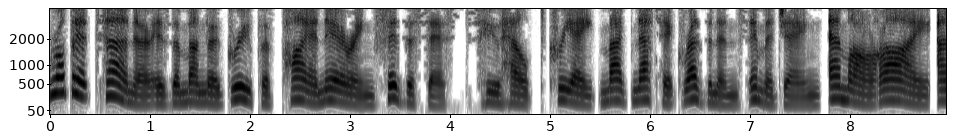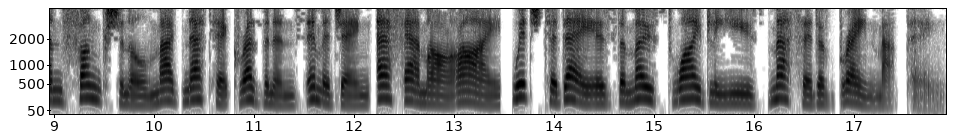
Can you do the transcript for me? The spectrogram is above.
Robert Turner is among a group of pioneering physicists who helped create magnetic resonance imaging (MRI) and functional magnetic resonance imaging (fMRI), which today is the most widely used method of brain mapping.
